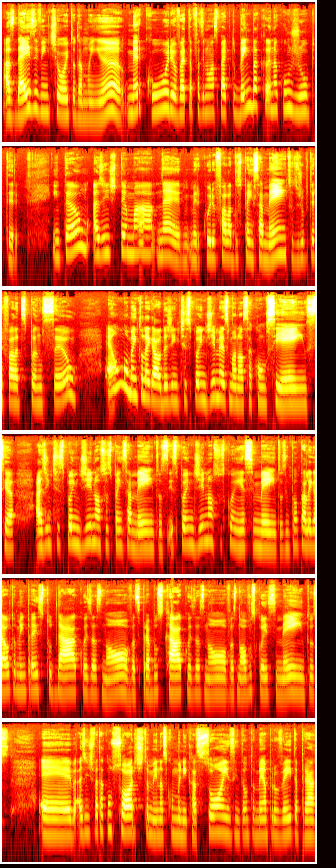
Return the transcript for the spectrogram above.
às 10h28 da manhã, Mercúrio vai estar tá fazendo um aspecto bem bacana com Júpiter. Então, a gente tem uma, né, Mercúrio fala dos pensamentos, Júpiter fala de expansão, é um momento legal da gente expandir mesmo a nossa consciência, a gente expandir nossos pensamentos, expandir nossos conhecimentos. Então tá legal também para estudar coisas novas, para buscar coisas novas, novos conhecimentos. É, a gente vai estar tá com sorte também nas comunicações, então também aproveita para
